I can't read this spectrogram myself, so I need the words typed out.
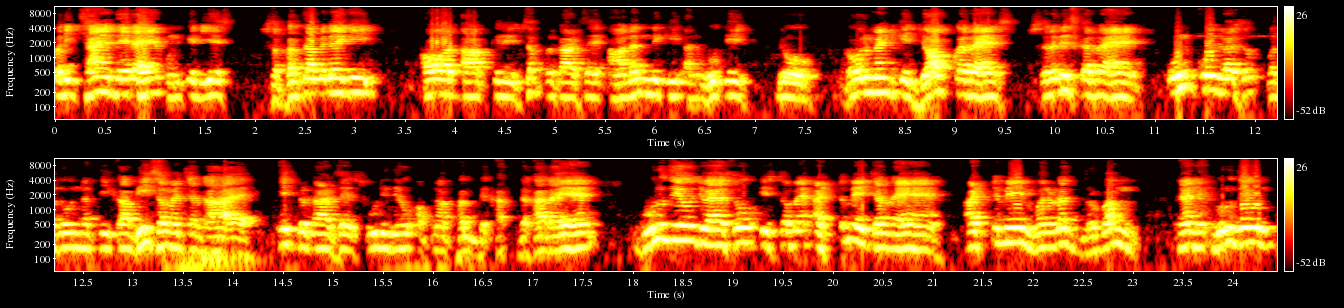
परीक्षाएँ दे रहे हैं, उनके लिए सफलता मिलेगी और आपके लिए सब प्रकार से आनंद की अनुभूति जो गवर्नमेंट की जॉब कर रहे हैं, सर्विस कर रहे हैं, उनको जो है सो पदोन्नति का भी समय चल रहा है। इस प्रकार से सूर्य देव अपना फल दिखा दिखा रहे हैं। गुरुदेव जो है सो इस समय अष्टमे चल रहे हैं। अष्टमे मरण ध्रुवम। यानी गुरुदेव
